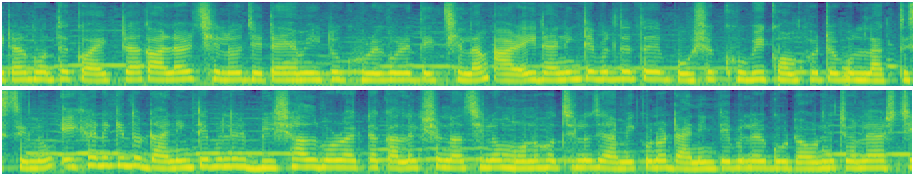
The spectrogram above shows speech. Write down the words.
এটার মধ্যে কয়েকটা কালার ছিল, যেটাই আমি একটু ঘুরে ঘুরে দেখছিলাম। আর এই ডাইনিং টেবিলটাতে বসে খুবই কমফোর্টেবল লাগতেছিল। এখানে কিন্তু ডাইনিং টেবিলের বিশাল বড় একটা কালেকশন আছিল মনে হচ্ছিল যে আমি কোনো ডাইনিং টেবিলের গোডাউনে চলে আসছি।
